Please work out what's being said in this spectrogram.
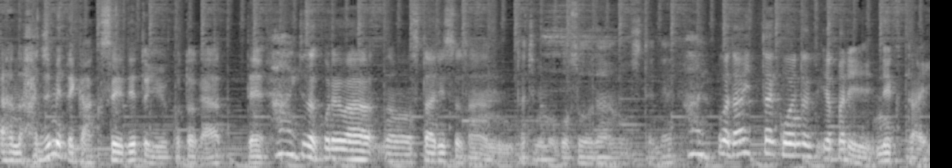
あの初めて学生でということがあって、はい。実はこれはあのスタイリストさんたちにもご相談をしてねはい。僕は大体公演でやっぱりネクタイ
